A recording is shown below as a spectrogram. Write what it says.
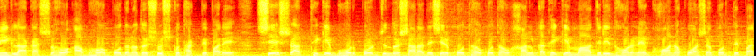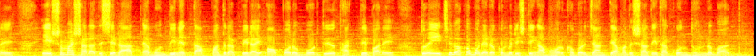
মেঘলা আকাশ সহ আবহাওয়া প্রধানত শুষ্ক থাকতে পারে। শেষ রাত থেকে ভোর পর্যন্ত সারা দেশের কোথাও কোথাও হালকা থেকে মাঝারি ধরনের ঘন কুয়াশা পড়তে পারে। এ সময় সারা দেশে রাত এবং দিনের তাপমাত্রা প্রায় অপরবর্তিত থাকতে পারে। তো এই ছিল খবর, এরকম ব্রিস্টিং আবহাওয়ার খবর জানতে আমাদের সাথেই থাকুন, ধন্যবাদ।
